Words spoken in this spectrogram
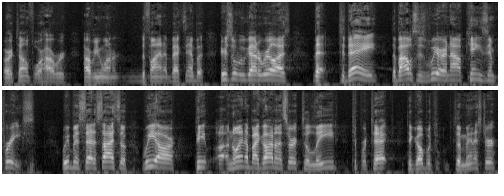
or atoned for, however, however you want to define it back then. But here's what we've got to realize that today, the Bible says we are now kings and priests. We've been set aside, so we are people, anointed by God on this earth to lead, to protect, to go to minister.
